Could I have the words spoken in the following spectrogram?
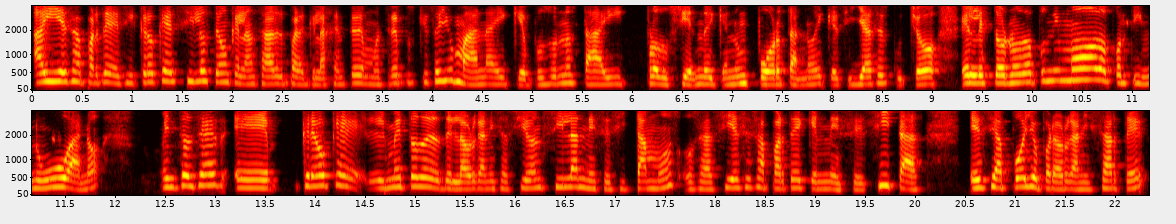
ahí esa parte de decir, creo que sí los tengo que lanzar para que la gente demuestre, pues, que soy humana y que, pues, uno está ahí produciendo y que no importa, ¿no? Y que si ya se escuchó el estornudo, pues ni modo, continúa, ¿no? Entonces, eh, creo que el método de, la organización sí la necesitamos, o sea, sí es esa parte de que necesitas ese apoyo para organizarte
